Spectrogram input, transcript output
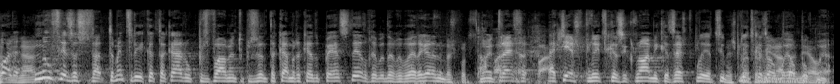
Olha, não fez a cidade. Também teria que atacar o, provavelmente o Presidente da Câmara, que é do PSD, da Ribeira Grande, mas pronto, não interessa. Aqui as políticas económicas, este tipo Mas para políticas é um, é um pouco Daniel. maior.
